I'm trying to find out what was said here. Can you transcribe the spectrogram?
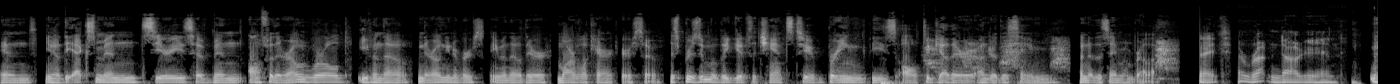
And you know the X Men series have been off of their own world, even though in their own universe, even though they're Marvel characters. So this presumably gives a chance to bring these all together under the same under the same umbrella. Right. A rotten dog again.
